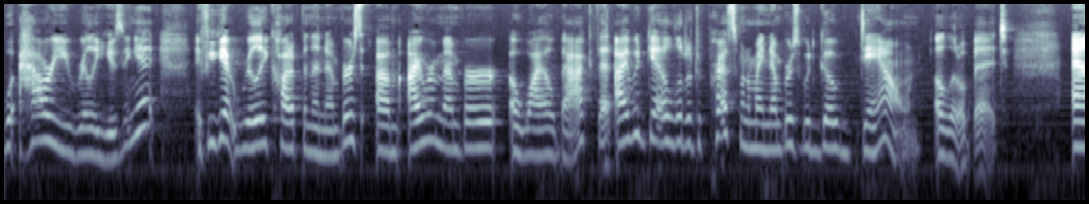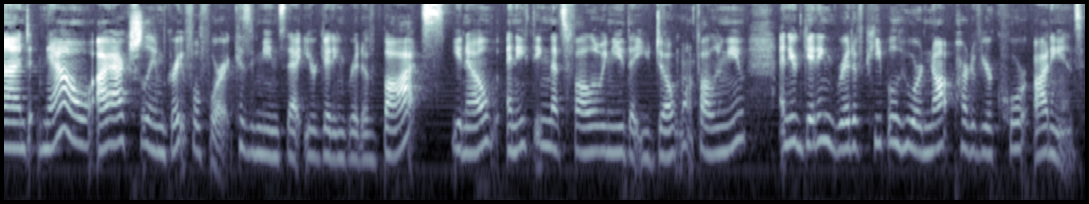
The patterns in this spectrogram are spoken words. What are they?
wh- how are you really using it if you get really caught up in the numbers um, i remember a while back that i would get a little depressed when my numbers would go down a little bit and now I actually am grateful for it because it means that you're getting rid of bots, you know, anything that's following you that you don't want following you, and you're getting rid of people who are not part of your core audience.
